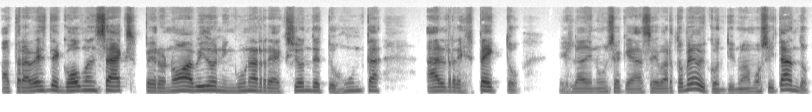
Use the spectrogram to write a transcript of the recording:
a través de Goldman Sachs, pero no ha habido ninguna reacción de tu junta al respecto. Es la denuncia que hace Bartomeu y continuamos citando.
